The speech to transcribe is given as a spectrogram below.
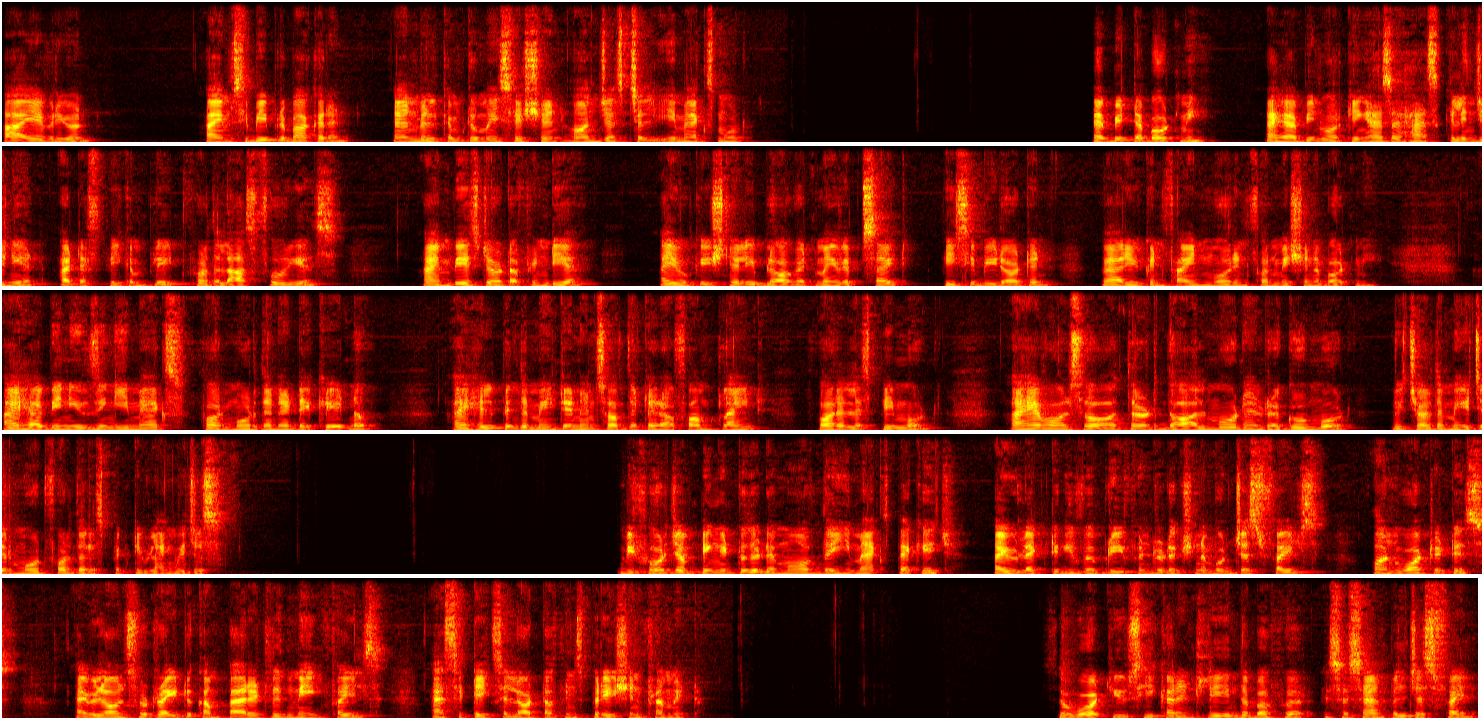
Hi everyone, I am Sibi Prabakaran and welcome to my session on Justl Emacs mode. A bit about me. I have been working as a Haskell engineer at FP Complete for the last four years. I am based out of India. I occasionally blog at my website psibi.in where you can find more information about me. I have been using Emacs for more than a decade now. I help in the maintenance of the Terraform client for LSP mode I have also authored Dhall mode and Rego mode, which are the major mode for the respective languages. Before jumping into the demo of the Emacs package, I would like to give a brief introduction about Just Files on what it is. I will also try to compare it with Make Files as it takes a lot of inspiration from it. So what you see currently in the buffer is a sample just file.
